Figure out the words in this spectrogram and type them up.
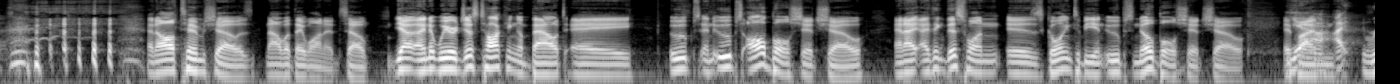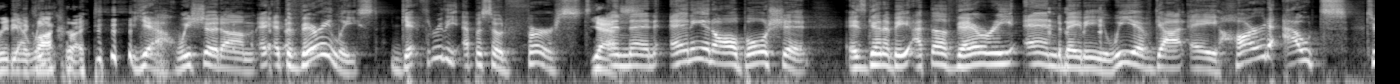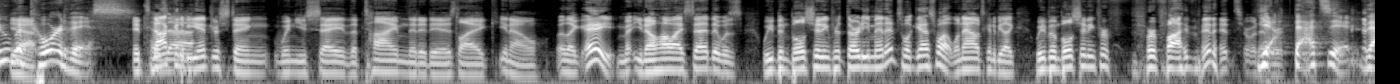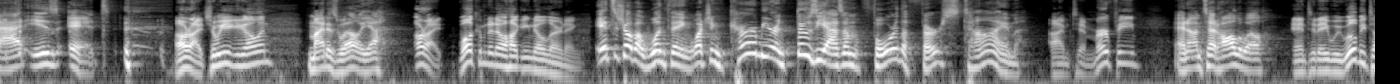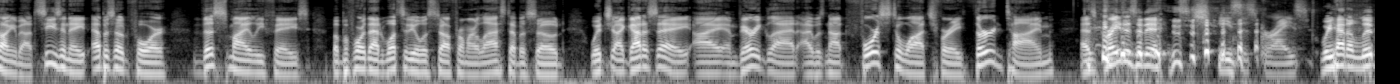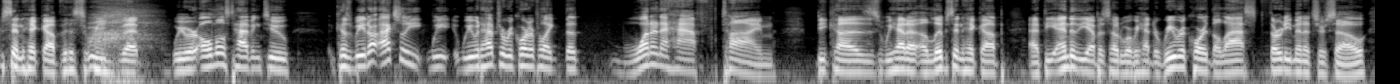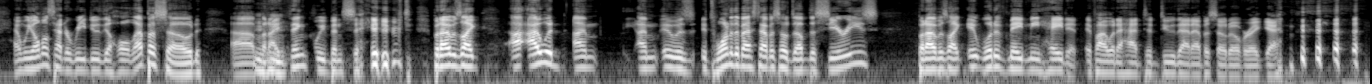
an all Tim show is not what they wanted. So yeah, I know we were just talking about a oops an oops all bullshit show, and I, I think this one is going to be an oops no bullshit show. If Yeah, I'm I- reading yeah, the we- clock right. yeah, we should, um, a- at the very least, get through the episode first, Yes. and then any and all bullshit is gonna be at the very end, baby. we have got a hard out to Yeah. record this. It's not going to uh, be interesting when you say the time that it is. Like you know, like hey, you know how I said it was. We've been bullshitting for thirty minutes. Well, guess what? Well, now it's going to be like we've been bullshitting for for five minutes or whatever. Yeah, that's it. That is it. All right, should we get going? Might as well, yeah. All right. Welcome to No Hugging, No Learning. It's a show about one thing watching Curb Your Enthusiasm for the first time. I'm Tim Murphy, And I'm Ted Hollowell. And today we will be talking about season eight, episode four, the smiley face. But before that, what's the deal with stuff from our last episode? Which I gotta say, I am very glad I was not forced to watch for a third time. As great as it is, Jesus Christ. we had a Libsyn hiccup this week that we were almost having to because we'd actually we we would have to record it for like the one and a half time because we had a, a Libsyn hiccup at the end of the episode where we had to re-record the last 30 minutes or so and we almost had to redo the whole episode uh, but i think we've been saved but i was like I, I would i'm i'm it was it's one of the best episodes of the series but I was like, it would have made me hate it if I would have had to do that episode over again.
